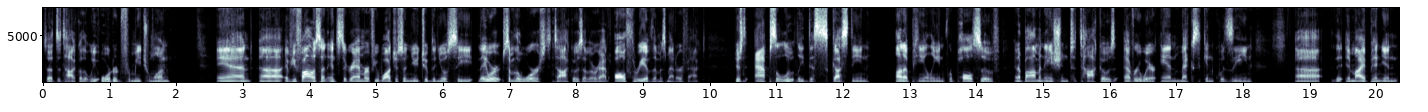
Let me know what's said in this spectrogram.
So that's a taco that we ordered from each one. And uh, if you follow us on Instagram or if you watch us on YouTube, then you'll see they were some of the worst tacos I've ever had. All three of them, as a matter of fact, just absolutely disgusting, unappealing, repulsive, an abomination to tacos everywhere and Mexican cuisine. Uh, in my opinion,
